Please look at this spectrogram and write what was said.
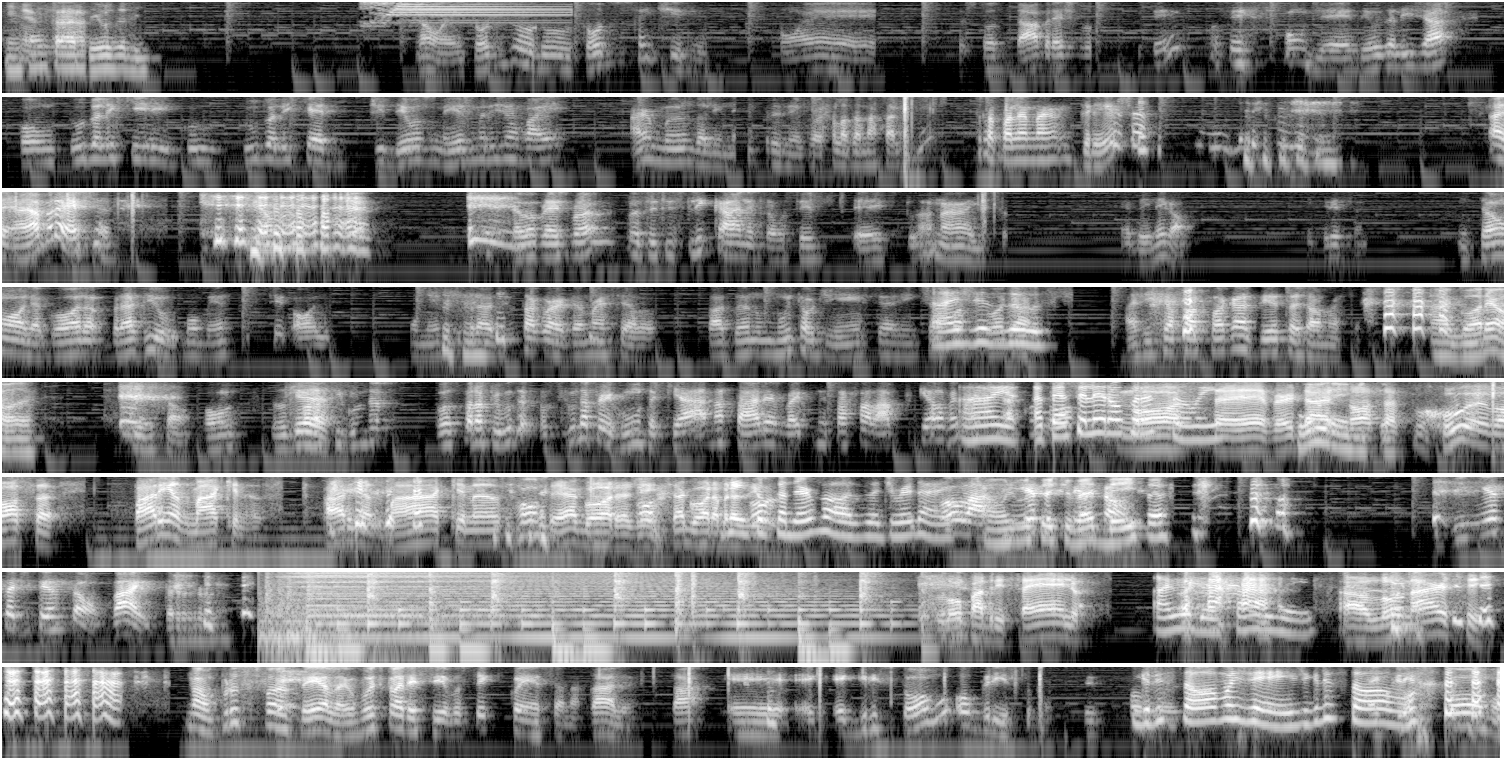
Encontrar Exato. Deus ali. Não, é em todos, do, todos os sentidos. Então é. A pessoa dá a brecha pra você, você responde. É Deus ali já, com tudo ali que ele. Com tudo ali que é de Deus mesmo, ele já vai armando ali, né? Por exemplo, vai falar da Natália. Trabalha na igreja? Aí é a brecha. É uma, brecha para você se explicar, né? Para você é, explanar isso. É bem legal. Interessante. Então, olha, agora, Brasil, momento. Olha, momento que o Brasil tá aguardando, Marcelo. Tá dando muita audiência. A gente já Ai, Jesus. A, a, gente já passou a gazeta já, Marcelo. Agora é a hora. Então, vamos, vamos para a segunda Vamos para a, pergunta, a segunda pergunta, que a Natália vai começar a falar, porque ela vai Ai, até acelerou o coração, nossa, hein? é verdade. Nossa, nossa, parem as máquinas. Parem as máquinas. é agora, gente. Agora, Brasil. Gente, tô ficando nervosa, de verdade. Vamos lá, Onde você estiver, de deita. Vinheta de tensão, vai. Alô, Padre Célio. Ai, meu Deus, parabéns. Alô, Narci. Não, para os fãs dela, eu vou esclarecer. Você que conhece a Natália, tá? É, é, é Gristomo ou Gristomo? Gristomo, gente, Gristomo. É Gristomo.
